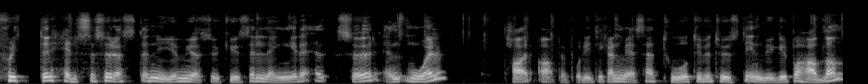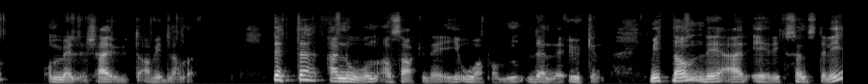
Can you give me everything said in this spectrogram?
Flytter Helse Sør-Øst det nye Mjøssykehuset lenger sør enn Moelv, tar Ap-politikeren med seg 22 000 innbyggere på Hadeland og melder seg ut av Vidlandet. Dette er noen av sakene i OA-podden denne uken. Mitt navn det er Erik Sønsteli,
